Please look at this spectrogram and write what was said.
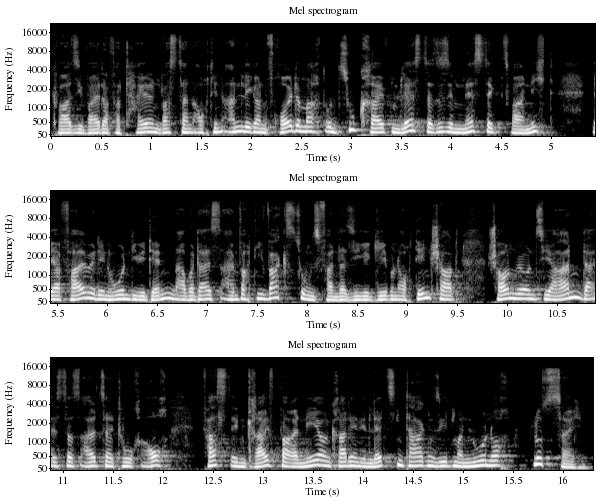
quasi weiter verteilen, was dann auch den Anlegern Freude macht und zugreifen lässt. Das ist im Nasdaq zwar nicht der Fall mit den hohen Dividenden, aber da ist einfach die Wachstumsfantasie gegeben und auch den Chart schauen wir uns hier an. Da ist das als Allzeithoch auch fast in greifbarer Nähe und gerade in den letzten Tagen sieht man nur noch Pluszeichen.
